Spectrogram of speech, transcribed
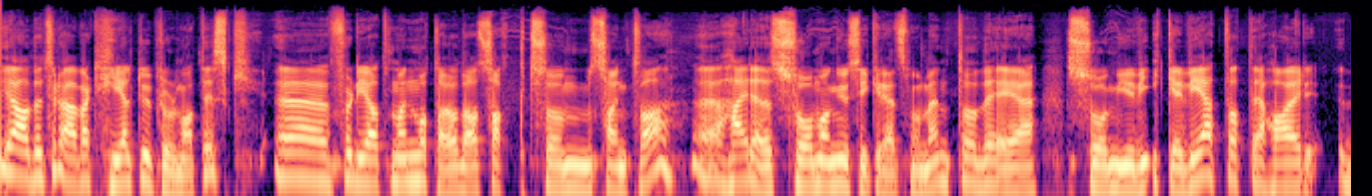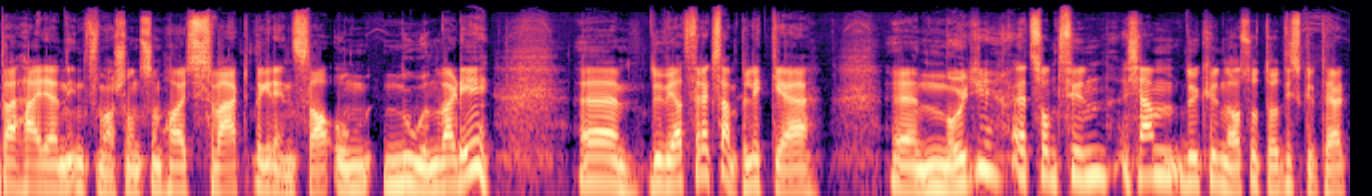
Ja, det tror jeg har vært helt uproblematisk. Fordi at man måtte jo da sagt som sant var. Her er det så mange usikkerhetsmoment og det er så mye vi ikke vet at det, har, det her er en informasjon som har svært begrensa om noen verdi. Du vet f.eks. ikke når et sånt funn kommer. Du kunne ha sittet og diskutert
